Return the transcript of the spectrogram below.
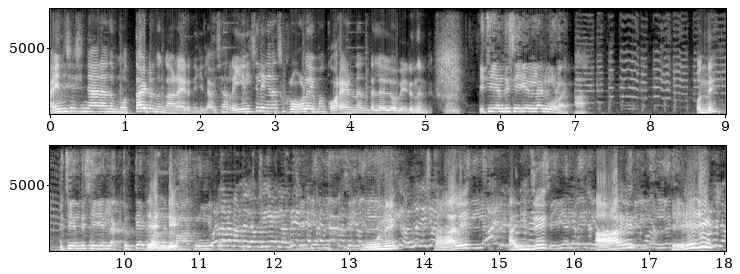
അതിനുശേഷം ഞാൻ അത് മൊത്തമായിട്ടൊന്നും കാണായിരുന്നില്ല പക്ഷെ റീൽസിൽ ഇങ്ങനെ സ്ക്രോൾ ചെയ്യുമ്പോൾ കുറെ എണ്ണം എന്തെല്ലോ വരുന്നുണ്ട്. ഈ ശരിയല്ല മോളെ? ആ. ഒന്ന്. ഈ ശരിയല്ല? രണ്ട്. കൃത്യമായിട്ട് ബാത്റൂമിൽ മൂന്ന്. നാല്. അഞ്ച്. ആറ്. ഏഴ്.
